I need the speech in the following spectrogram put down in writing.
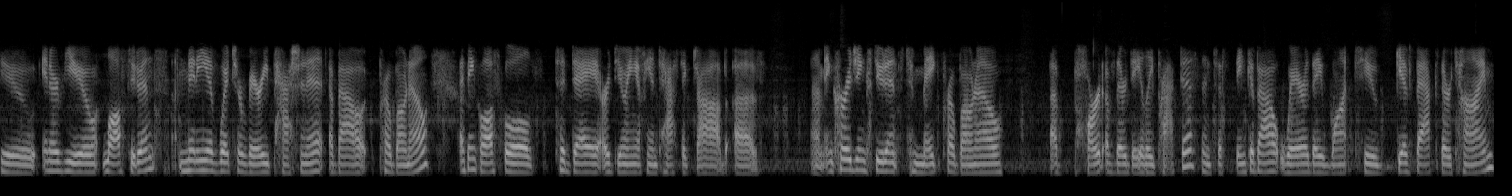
to interview law students, many of which are very passionate about pro bono. I think law schools today are doing a fantastic job of um, encouraging students to make pro bono a part of their daily practice and to think about where they want to give back their time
